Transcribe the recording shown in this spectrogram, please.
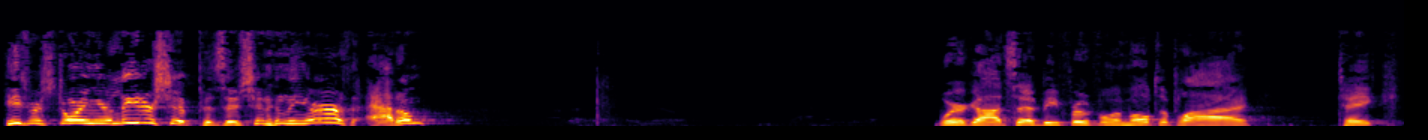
He's restoring your leadership position in the earth, Adam. Where God said, be fruitful and multiply, take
